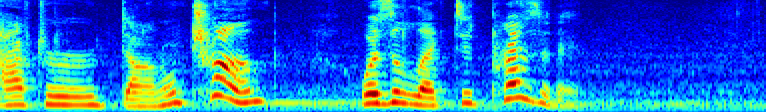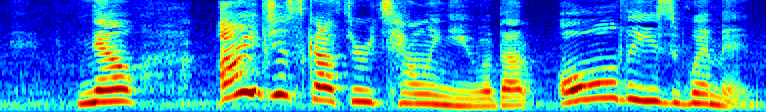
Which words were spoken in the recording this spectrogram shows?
after Donald Trump was elected president. Now, I just got through telling you about all these women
